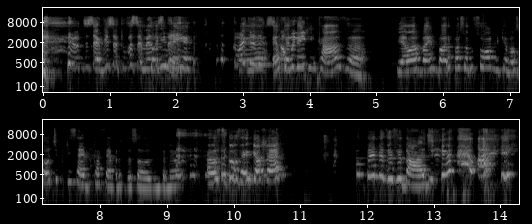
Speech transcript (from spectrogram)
E o de serviço é o que você menos Tony tem. Vem... Como é que a gente é, se comunica? vem aqui em casa e ela vai embora passando fome, que eu não sou o tipo que serve café para as pessoas, entendeu? Ela se consegue café. Não tem necessidade. Aí,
